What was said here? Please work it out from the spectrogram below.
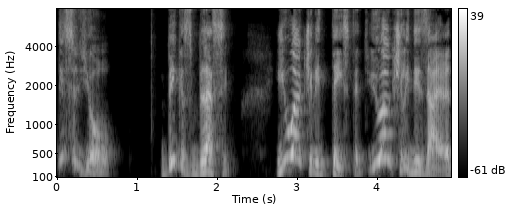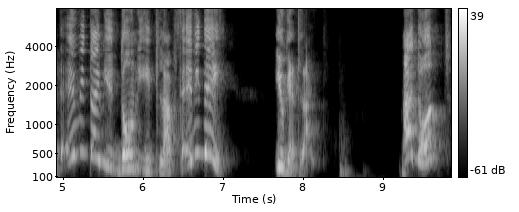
This is your biggest blessing. You actually taste it. You actually desire it. Every time you don't eat lobster, every day, you get light. I don't.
